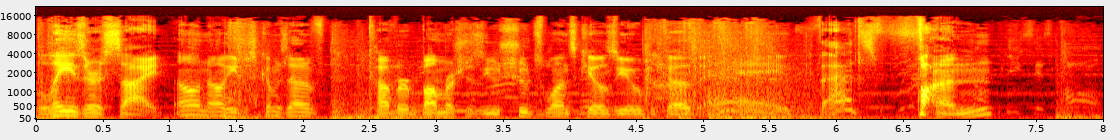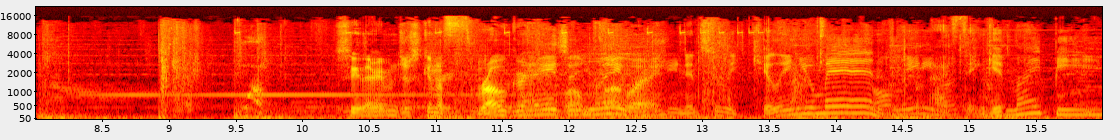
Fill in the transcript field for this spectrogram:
Laser Sight. Oh no, he just comes out of cover, bum rushes you, shoots once, kills you because, hey, that's fun. See, they're even just gonna throw grenades at you anyway. Instantly killing you, man. I think it might be.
